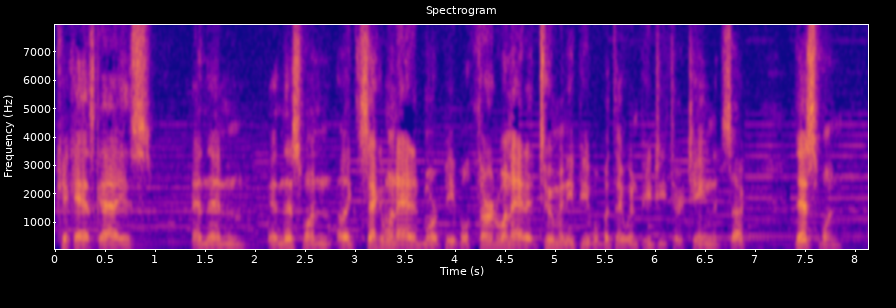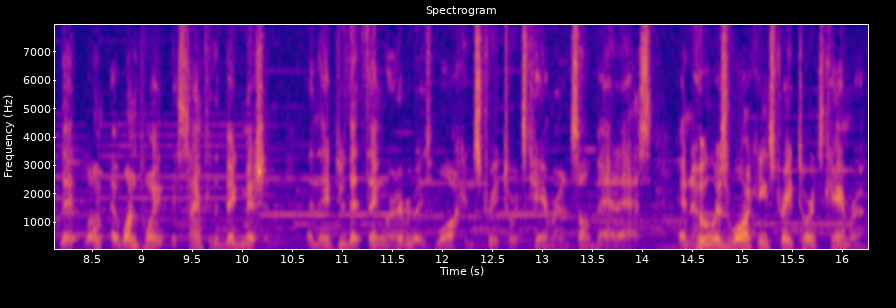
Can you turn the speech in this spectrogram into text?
kick-ass guys. And then in this one, like second one added more people, third one added too many people, but they went PG-13. It sucked. This one, that at one point, it's time for the big mission, and they do that thing where everybody's walking straight towards camera, and it's all badass. And who is walking straight towards camera?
